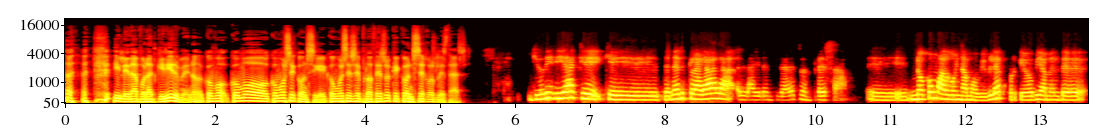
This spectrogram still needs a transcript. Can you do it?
y le da por adquirirme, ¿no? ¿Cómo, cómo, cómo se consigue? ¿Cómo es ese proceso? ¿Qué consejos les das? Yo diría que, tener clara la, identidad de tu empresa, eh, no como algo inamovible, porque obviamente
